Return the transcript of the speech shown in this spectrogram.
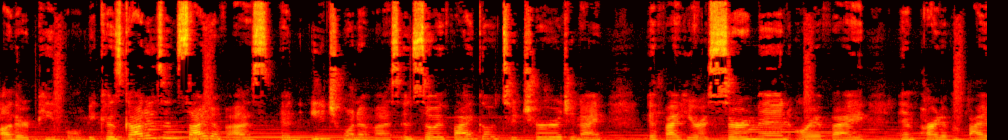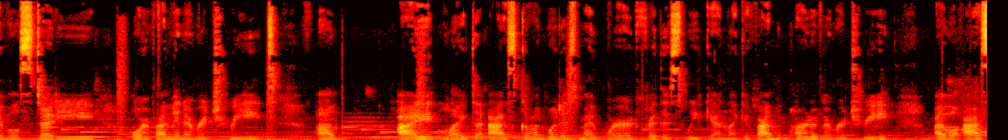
other people because God is inside of us and each one of us. And so if I go to church and I if I hear a sermon or if I am part of a Bible study or if I'm in a retreat, um, I like to ask God, what is my word for this weekend? Like if I'm a part of a retreat, I will ask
